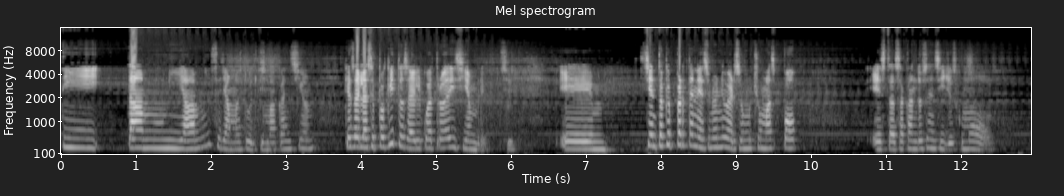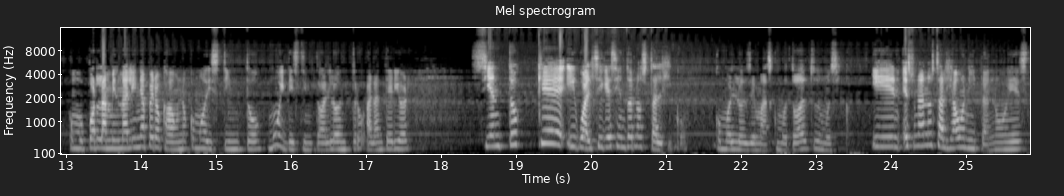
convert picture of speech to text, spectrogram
Titamiami se llama tu última canción, que salió hace poquito, salió el 4 de diciembre. Sí. Eh, siento que pertenece a un universo mucho más pop. Está sacando sencillos como, como por la misma línea, pero cada uno como distinto, muy distinto al otro, al anterior. Siento que igual sigue siendo nostálgico, como los demás, como toda tu música. Y es una nostalgia bonita, no es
